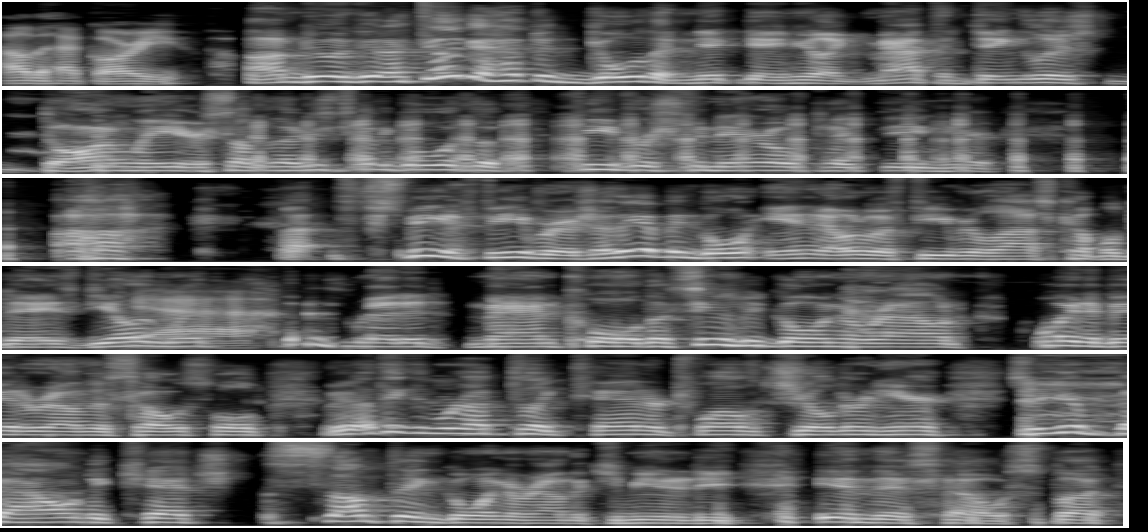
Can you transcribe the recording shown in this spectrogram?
How the heck are you? I'm doing good. I feel like I have to go with a nickname here, like Matt the Dinglish, Donnelly, or something. I'm just trying to go with the feverish Fanaro type theme here. Uh, uh, speaking of feverish, I think I've been going in and out of a fever the last couple days, dealing Yeah. with dreaded man cold that seems to be going around quite a bit around this household. I mean, I think we're up to like 10 or 12 children here. So you're bound to catch something going around the community in this house. But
